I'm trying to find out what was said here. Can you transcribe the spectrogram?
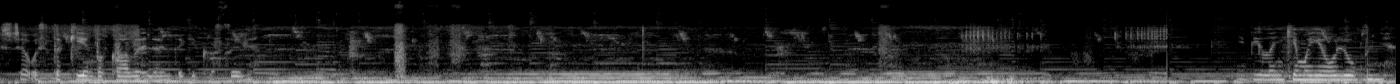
Ще ось такі бокали, гляньте, які красиві. І біленькі мої улюблені.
